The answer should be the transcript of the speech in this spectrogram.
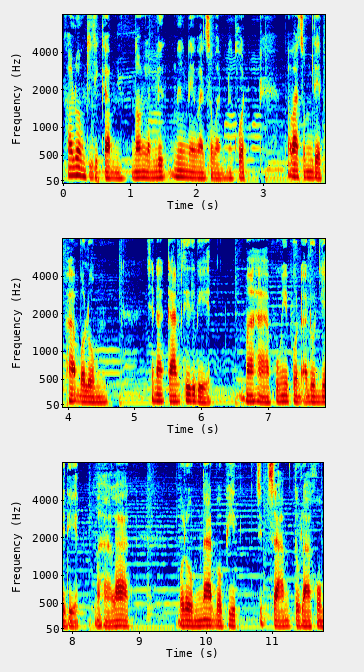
เข้าร่วมกิจกรรมน้อมลำลึกเนื่องในวันสวรรคต พระบาทสมเด็จพระบรม ชนาการที่ดิเบศรมหาภูมิพลอดุลยเดชมหาราช บรมนาถบพิตร 13 ตุลาคม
